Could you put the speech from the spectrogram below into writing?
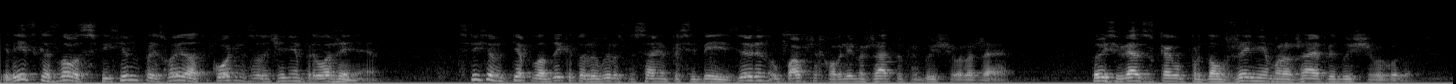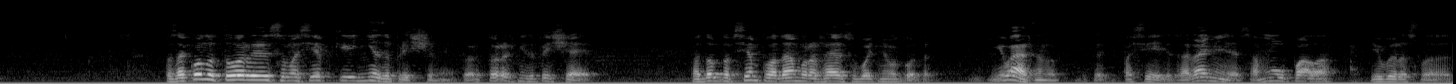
Еврейское слово сфихим происходит от корня со значением приложения. Сфихим – те плоды, которые выросли сами по себе из зерен, упавших во время жатвы предыдущего урожая. То есть являются как бы продолжением урожая предыдущего года. По закону Торы самосевки не запрещены. Тора, Тора их не запрещает. Подобно всем плодам урожая субботнего года. Неважно, мы посеяли заранее, само упало – и выросла,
